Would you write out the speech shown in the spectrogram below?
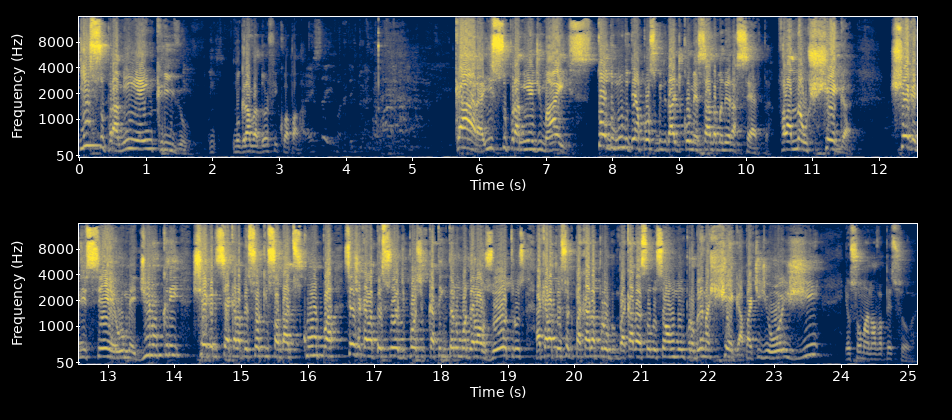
Isso para mim é incrível. No gravador ficou a palavra. É isso aí, mano. Cara, isso para mim é demais. Todo mundo tem a possibilidade de começar da maneira certa. Falar, não, chega. Chega de ser o medíocre, chega de ser aquela pessoa que só dá desculpa, seja aquela pessoa de ficar tentando modelar os outros, aquela pessoa que para cada, cada solução arruma um problema. Chega, a partir de hoje eu sou uma nova pessoa.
